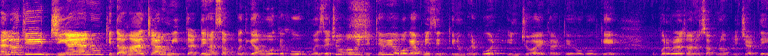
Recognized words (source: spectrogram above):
ਹੈਲੋ ਜੀ ਜੀ ਆਇਆਂ ਨੂੰ ਕਿੱਦਾਂ ਹਾਲ ਚਾਲ ਉਮੀਦ ਕਰਦੇ ਹਾਂ ਸਭ ਵਧੀਆ ਹੋਵੋਗੇ ਖੂਬ ਮਜ਼ੇ ਚ ਹੋਵੋਗੇ ਜਿੱਥੇ ਵੀ ਹੋਵੋਗੇ ਆਪਣੀ ਜ਼ਿੰਦਗੀ ਨੂੰ ਭਰਪੂਰ ਇੰਜੋਏ ਕਰਦੇ ਹੋਵੋਗੇ। ਉੱਪਰ ਵਾਲਾ ਤੁਹਾਨੂੰ ਸਭ ਨੂੰ ਆਪਣੀ ਚੜ੍ਹਦੀ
